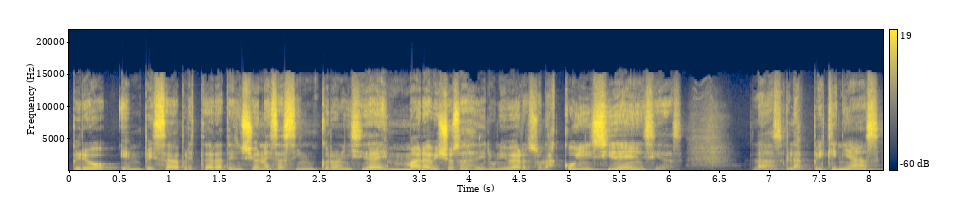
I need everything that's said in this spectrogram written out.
pero empezá a prestar atención a esas sincronicidades maravillosas del universo, las coincidencias, las, las pequeñas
